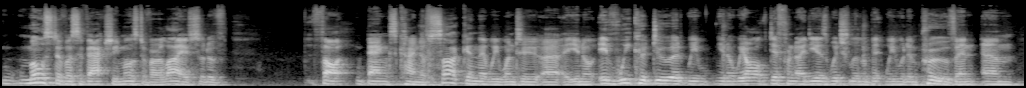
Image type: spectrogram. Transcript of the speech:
most of us have actually most of our lives sort of thought banks kind of suck and that we want to uh, you know if we could do it we you know we all have different ideas which little bit we would improve. And um,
